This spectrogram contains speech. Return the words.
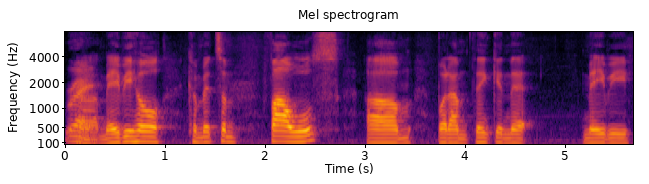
Right. Uh, maybe he'll commit some fouls, um, but I'm thinking that maybe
